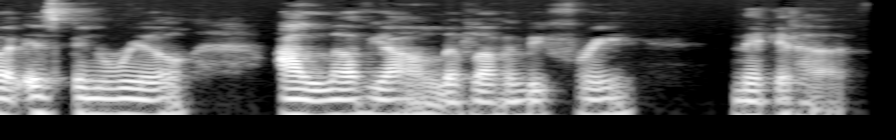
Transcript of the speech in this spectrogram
But it's been real. I love y'all. Live, love, and be free. Naked hugs.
